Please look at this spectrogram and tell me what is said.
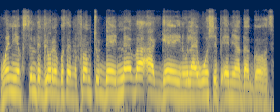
when he have seen the glory of God, and from today, never again will I worship any other gods.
